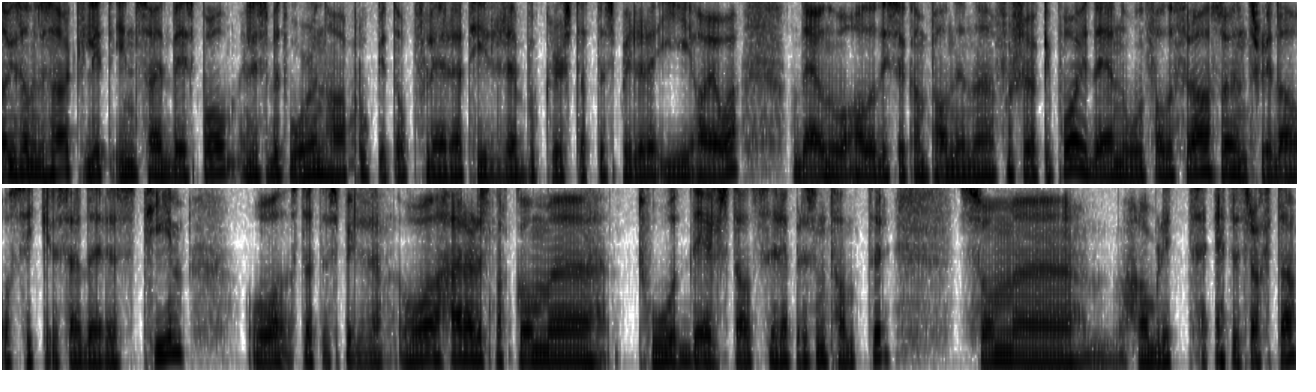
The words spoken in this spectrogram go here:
Dagens andre sak, litt inside baseball. Elizabeth Warren har plukket opp flere tidligere Booker-støttespillere i Iowa. og Det er jo noe alle disse kampanjene forsøker på. Idet noen faller fra, så ønsker de da å sikre seg deres team og støttespillere. Og her er det snakk om uh, to delstatsrepresentanter som uh, har blitt ettertrakta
